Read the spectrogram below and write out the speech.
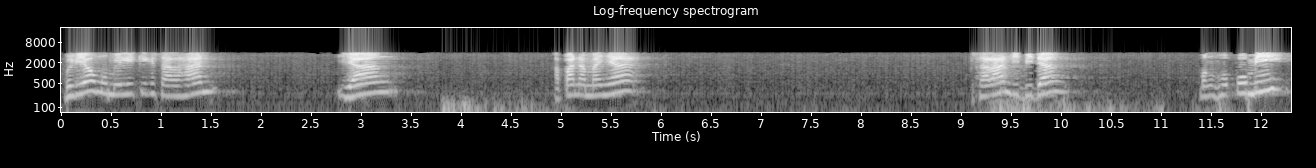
beliau memiliki kesalahan yang apa namanya kesalahan di bidang menghukumi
